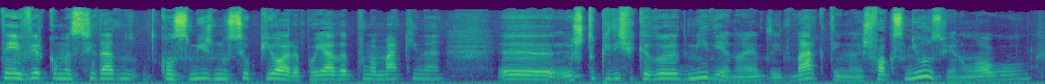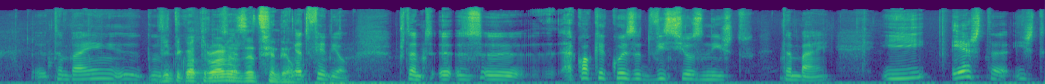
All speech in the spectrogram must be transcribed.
tem a ver com uma sociedade de consumismo no seu pior, apoiada por uma máquina eh, estupidificadora de mídia, não é? De, de marketing, não é? As Fox News vieram logo eh, também eh, 24 horas a defendê-lo. a defendê-lo. Portanto, há qualquer coisa de vicioso nisto também. E esta, isto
